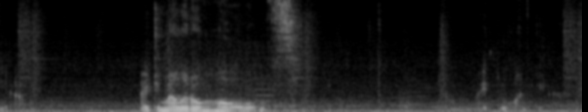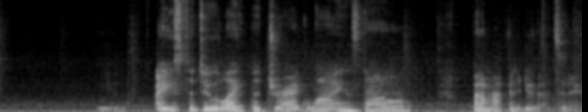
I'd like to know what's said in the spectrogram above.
yeah I do my little molds. I might do one here. Yeah. I used to do like the drag lines down, but I'm not gonna do that today.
